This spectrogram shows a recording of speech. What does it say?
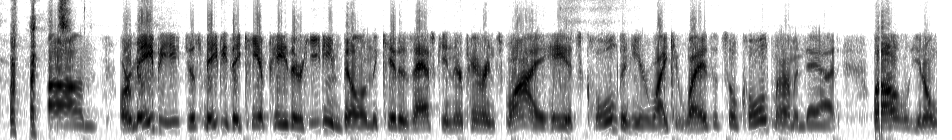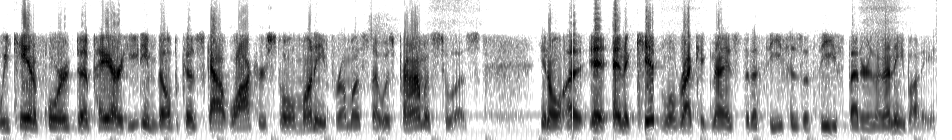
um, or maybe, just maybe, they can't pay their heating bill, and the kid is asking their parents why. Hey, it's cold in here. Why? Why is it so cold, mom and dad? Well, you know, we can't afford to pay our heating bill because Scott Walker stole money from us that was promised to us. You know, uh, and a kid will recognize that a thief is a thief better than anybody.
